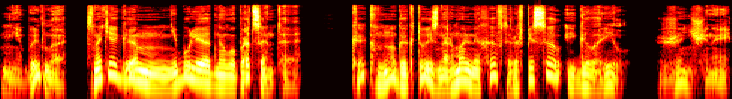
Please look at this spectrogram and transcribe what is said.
Не быдло с натягом не более одного процента. Как много кто из нормальных авторов писал и говорил. Женщины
